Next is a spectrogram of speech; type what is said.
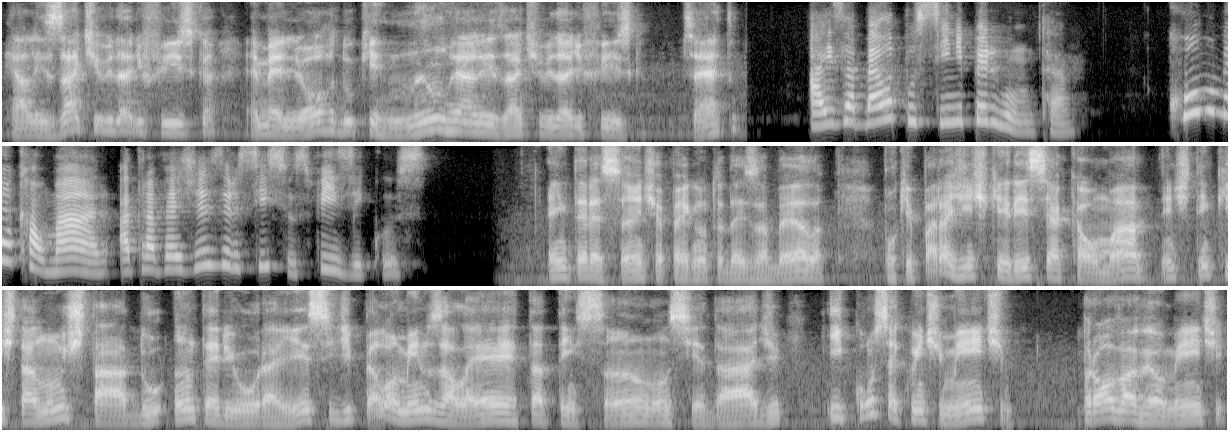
realizar atividade física é melhor do que não realizar atividade física, certo? A Isabela Puccini pergunta: Como me acalmar através de exercícios físicos? É interessante a pergunta da Isabela, porque para a gente querer se acalmar, a gente tem que estar num estado anterior a esse de pelo menos alerta, tensão, ansiedade e, consequentemente, provavelmente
